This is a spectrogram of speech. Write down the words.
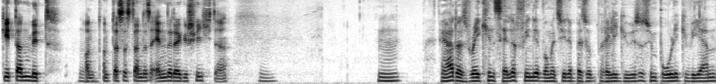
geht dann mit. Mhm. Und, und das ist dann das Ende der Geschichte. Mhm. mhm. Ja, das Ray Kinsella findet, wo wir jetzt wieder bei so religiöser Symbolik wären,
